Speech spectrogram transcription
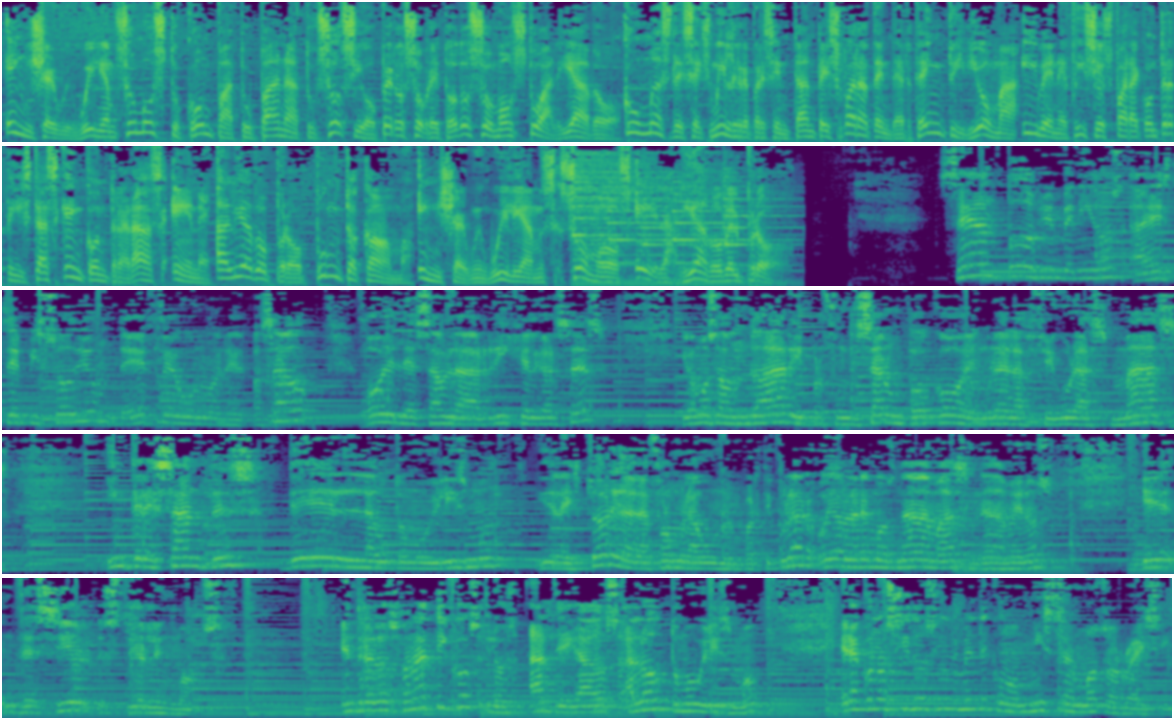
En Sherwin Williams somos tu compa, tu pana, tu socio, pero sobre todo somos tu aliado, con más de 6.000 representantes para atenderte en tu idioma y beneficios para contratistas que encontrarás en aliadopro.com. En Sherwin Williams somos el aliado del PRO. Sean todos bienvenidos a este episodio de F1 en el pasado. Hoy les habla Rigel Garcés y vamos a ahondar y profundizar un poco en una de las figuras más interesantes del automovilismo y de la historia de la Fórmula 1 en particular. Hoy hablaremos nada más y nada menos que de Sir Stirling Moss. Entre los fanáticos los allegados al automovilismo, era conocido simplemente como Mr. Motor Racing.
